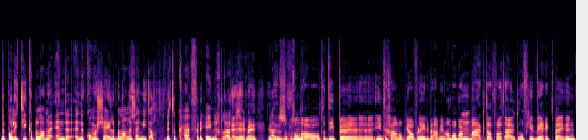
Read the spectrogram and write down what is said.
de politieke belangen en de, en de commerciële belangen zijn niet altijd met elkaar verenigd, laten we zeggen. Zonder al te diep in te gaan op jouw verleden bij ABN AMRO. Maar mm. maakt dat wat uit of je werkt bij een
